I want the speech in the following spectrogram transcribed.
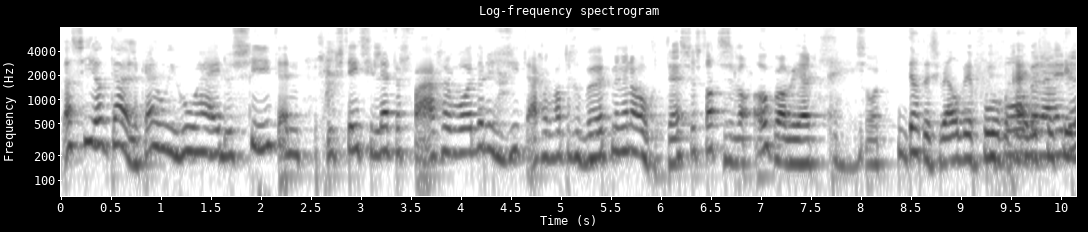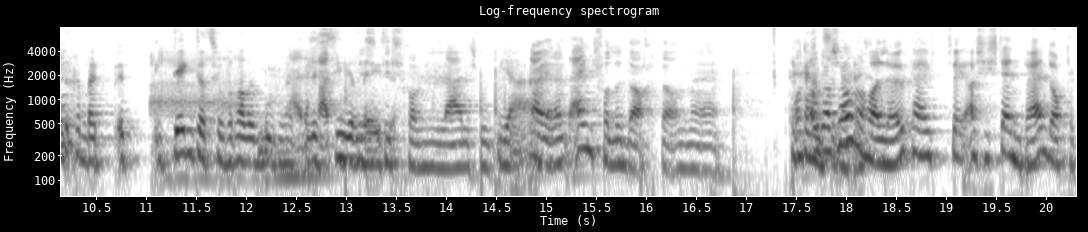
dat zie je ook duidelijk, hè? Hoe, hoe hij dus ziet. En hoe steeds die letters vager worden. Dus je ziet eigenlijk wat er gebeurt met een ogentest. Dus dat is wel ook wel weer een soort... Dat is wel weer voorbereidend voor kinderen. Maar het- ik denk dat ze vooral het boek met dat gaat, plezier het, is, het is gewoon een hilarisch boek. Ja. Nou ja, aan het eind van de dag dan... eh, Dan want ook dat is ook nog wel leuk. Hij heeft twee assistenten, hè? Dokter,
